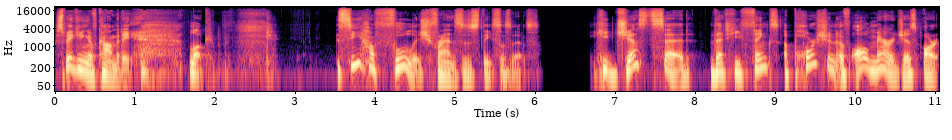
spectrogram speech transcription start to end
Speaking of comedy, look, see how foolish Francis' thesis is. He just said that he thinks a portion of all marriages are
